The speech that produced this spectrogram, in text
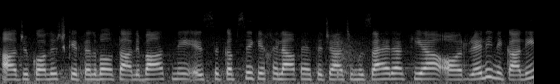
آج کالج کے طلبہ و طالبات نے اس قبضے کے خلاف احتجاجی مظاہرہ کیا اور ریلی نکالی۔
